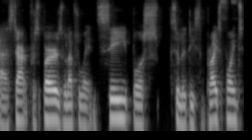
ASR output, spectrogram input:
Uh, starting for Spurs, we'll have to wait and see, but still a decent price point.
